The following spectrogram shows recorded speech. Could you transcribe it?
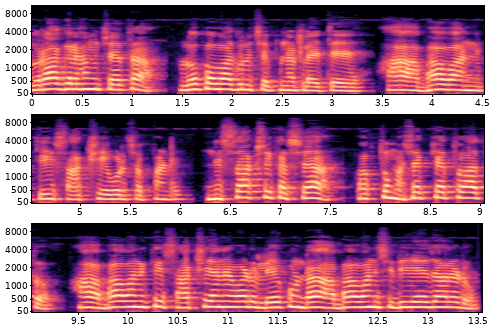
దురాగ్రహం చేత లోపవాదులు చెప్పినట్లయితే ఆ అభావానికి సాక్షి ఎవడు చెప్పండి? నిస్సాక్షి కస్య వక్తు అశక్యత్వాతో ఆ అభావానికి సాక్షి అనేవాడు లేకుండా అభావాన్ని సిద్ధి చేయజాలడు.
